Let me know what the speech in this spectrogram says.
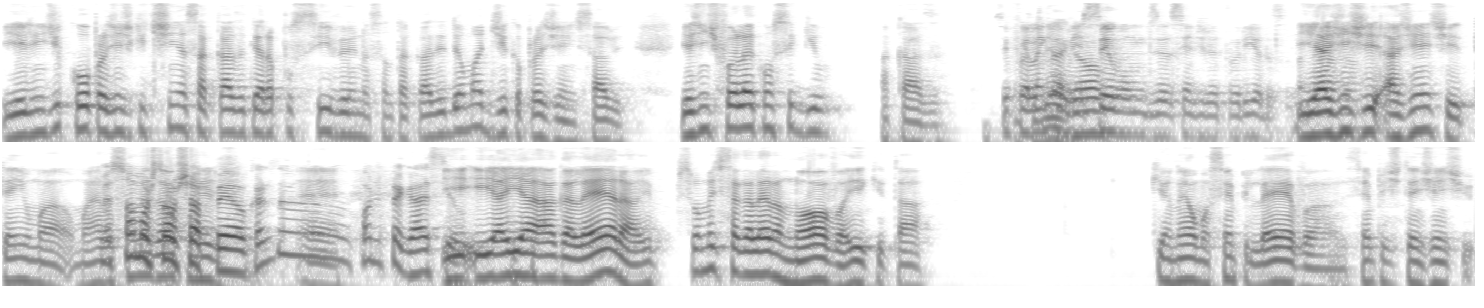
E ele indicou pra gente que tinha essa casa que era possível ir na Santa Casa e deu uma dica pra gente, sabe? E a gente foi lá e conseguiu a casa. Você foi lá e convenceu, vamos dizer assim, a diretoria da Santa E a gente, a gente tem uma, uma É relação só mostrar o chapéu. O cara É. pode pegar esse. E, e aí a, a galera, e principalmente essa galera nova aí que tá. Que a Nelma sempre leva, sempre a gente tem gente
